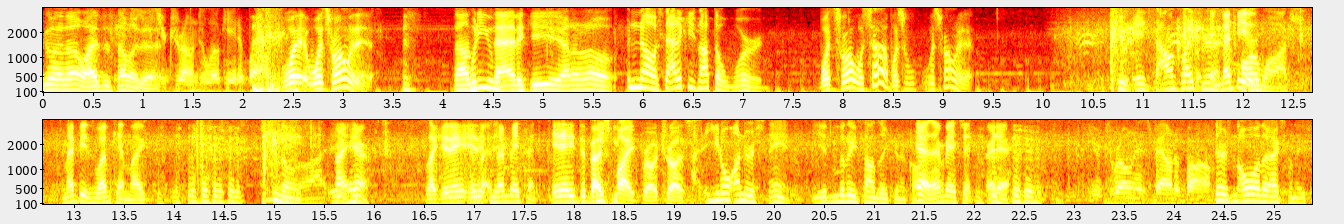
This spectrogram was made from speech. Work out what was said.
Going on? Why does it sound like that? your drone to locate a bomb. What What's wrong with it? Sounds do you- staticky. I don't know. No, staticky's not the word. What's wrong? What's up? What's What's wrong with it? Dude, it sounds like you're It in a might be car a- wash. Might be his webcam mic. No, no. I- Right here. Like it ain't. It, their basement. it ain't the best you- mic, bro. Trust. You don't understand. It literally sounds like you're in a car Yeah, they're in wash. basement. Right there. Your drone has found a bomb. There's no other explanation.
